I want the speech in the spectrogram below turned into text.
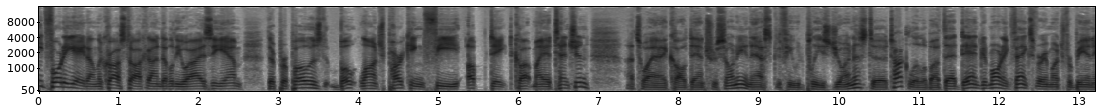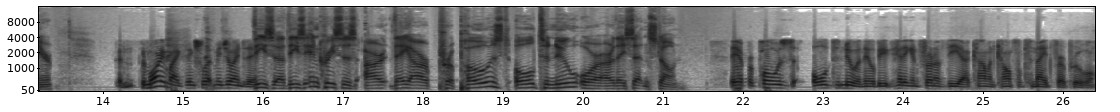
848 on the crosstalk on WIZM. The proposed boat launch parking fee update caught my attention. That's why I called Dan Trussoni and asked if he would please join us to talk a little about that. Dan, good morning. Thanks very much for being here. Good, good morning, Mike. Thanks for letting me join today. These uh, these increases are they are proposed old to new or are they set in stone? They are proposed old to new, and they will be heading in front of the uh, Common Council tonight for approval.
